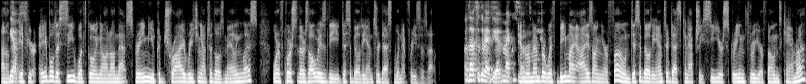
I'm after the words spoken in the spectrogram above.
Um, Yes. If you're able to see what's going on on that screen, you could try reaching out to those mailing lists. Or, of course, there's always the disability answer desk when it freezes up. Oh, that's a good idea. The Microsoft. And remember, with Be My Eyes on your phone, Disability Answer Desk can actually see your screen through your phone's camera,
